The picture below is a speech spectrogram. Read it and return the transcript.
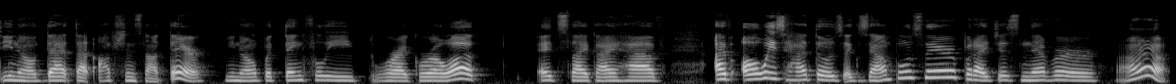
you know that that option's not there you know? But thankfully where i grow up it's like i have i've always had those examples there but i just never i don't know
